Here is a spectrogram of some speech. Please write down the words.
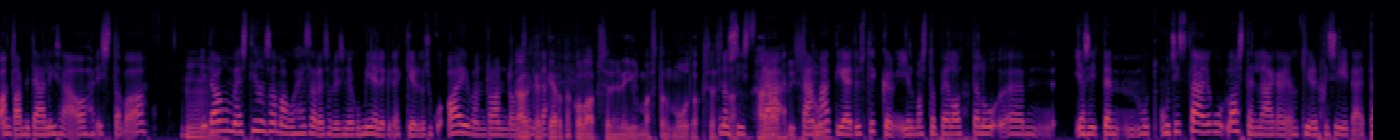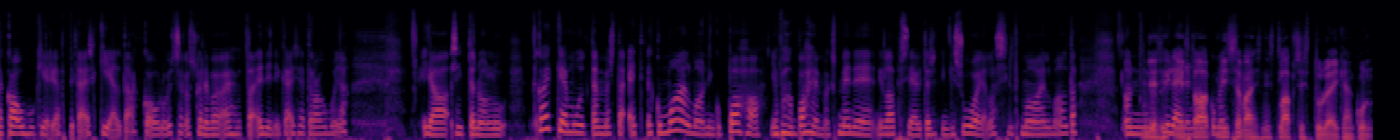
antaa mitään lisää ahdistavaa. Mm. Niin tämä on mun mielestä ihan sama kuin Hesarissa oli se joku mielipidekirjoitus, joku aivan random. Älkää siltä- kertoko lapselleni ilmastonmuutoksesta. No siis tää, tämä tietysti ilmastopelottelu, äm, ja sitten, mutta mut siis tämä joku lastenlääkäri, joka kirjoitti siitä, että kauhukirjat pitäisi kieltää kouluissa, koska ne voi aiheuttaa elinikäisiä traumoja. Ja sitten on ollut kaikkea muuta tämmöistä, että kun maailma on niinku paha ja vaan pahemmaksi menee, niin lapsia pitäisi jotenkin suojella siltä maailmalta. On niinku Ja yleinen niistä, argumentti. missä vaiheessa niistä lapsista tulee ikään kuin,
